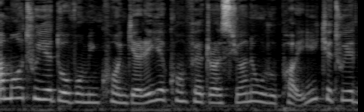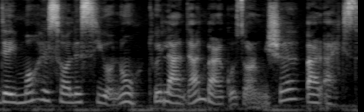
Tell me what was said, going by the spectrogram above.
اما توی دومین کنگره کنفدراسیون اروپایی که توی دیماه سال 39 توی لندن برگزار میشه برعکس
